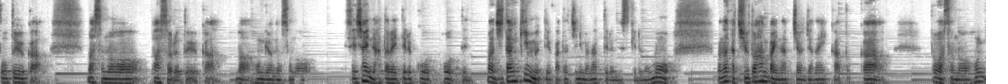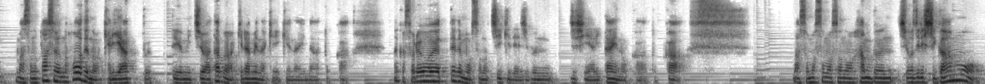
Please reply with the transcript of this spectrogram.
藤というか、まあそのパーソルというか、まあ本業のその正社員で働いてる方って、まあ時短勤務っていう形にもなってるんですけれども、まあ、なんか中途半端になっちゃうんじゃないかとか、あとはその本、まあ、そのパーソルの方でのキャリアアップっていう道は多分諦めなきゃいけないなとか、なんかそれをやってでもその地域で自分自身やりたいのかとか、まあそもそもその半分、塩尻市側も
